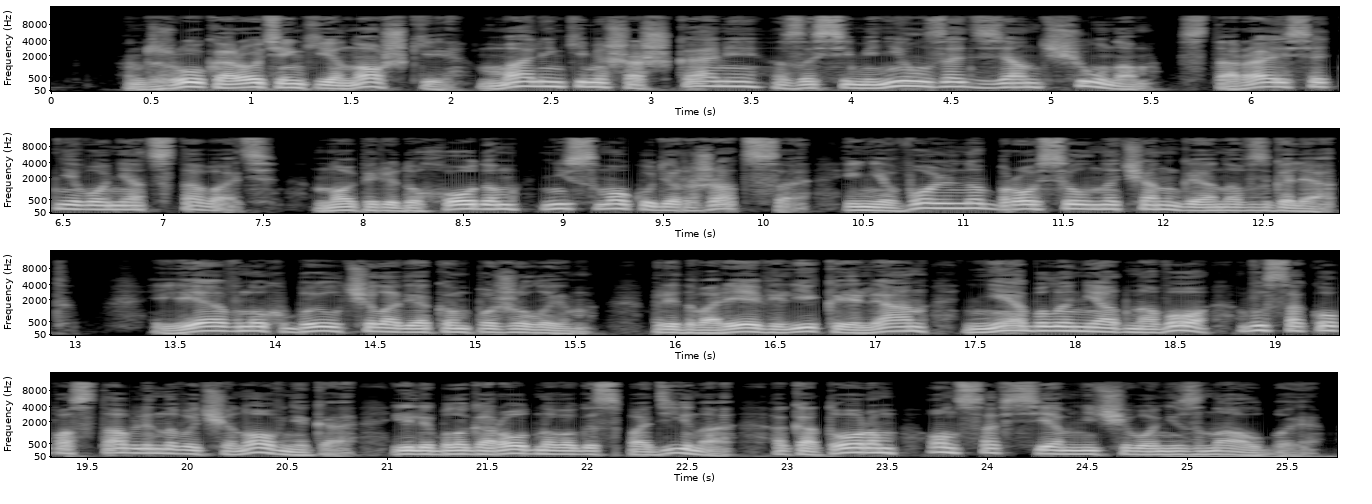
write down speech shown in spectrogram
Джу коротенькие ножки маленькими шажками засеменил за Дзян Чуном, стараясь от него не отставать, но перед уходом не смог удержаться и невольно бросил на Чангена взгляд. Евнух был человеком пожилым, при дворе Великой Лян не было ни одного высокопоставленного чиновника или благородного господина, о котором он совсем ничего не знал бы.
